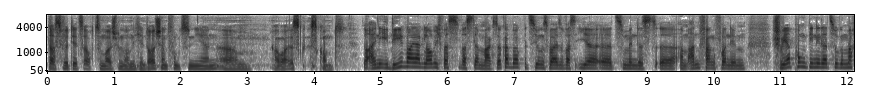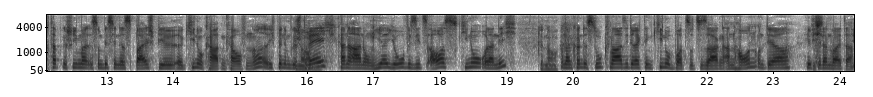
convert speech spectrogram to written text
Das wird jetzt auch zum Beispiel noch nicht in Deutschland funktionieren. Ähm, aber es, es kommt. So eine Idee war ja, glaube ich, was, was der Mark Zuckerberg, beziehungsweise was ihr äh, zumindest äh, am Anfang von dem Schwerpunkt, den ihr dazu gemacht habt, geschrieben habt, ist so ein bisschen das Beispiel äh, Kinokarten kaufen. Ne? Ich bin im Genau. Gespräch, keine Ahnung, hier, Jo, wie sieht's aus? Kino oder nicht? Genau. Und dann könntest du quasi direkt den Kinobot sozusagen anhauen und der hilft dir dann weiter.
